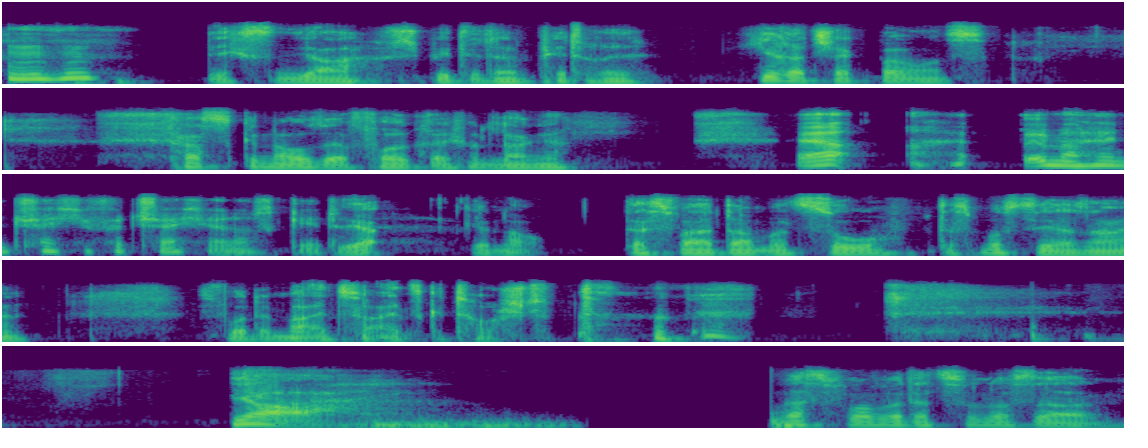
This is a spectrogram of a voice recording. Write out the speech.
mhm. Nächsten Jahr spielte dann Petr Jiracek bei uns. Fast genauso erfolgreich und lange. ja, immerhin Tscheche für Tscheche, das geht. Ja. Genau. Das war damals so, das musste ja sein. Es wurde immer eins zu eins getauscht. ja. Was wollen wir dazu noch sagen?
